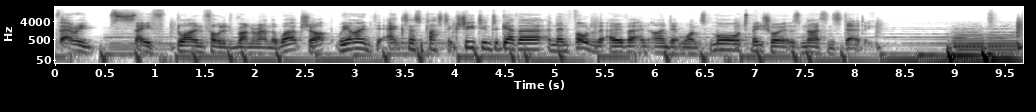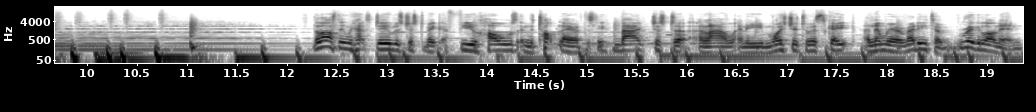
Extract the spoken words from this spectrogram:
very safe blindfolded run around the workshop, we ironed the excess plastic sheeting together and then folded it over and ironed it once more to make sure it was nice and sturdy. The last thing we had to do was just to make a few holes in the top layer of the sleeping bag just to allow any moisture to escape, and then we were ready to wriggle on in.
